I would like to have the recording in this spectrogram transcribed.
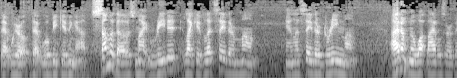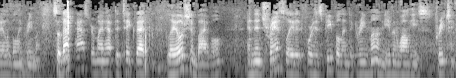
That we're that we'll be giving out. Some of those might read it, like if let's say they're Hmong, and let's say they're green Hmong I don't know what Bibles are available in Green Greenland. So that pastor might have to take that Laotian Bible and then translate it for his people into Green Hmong even while he's preaching.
